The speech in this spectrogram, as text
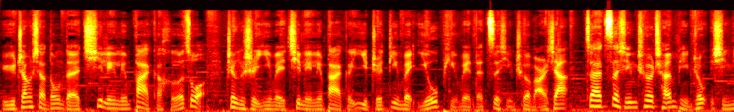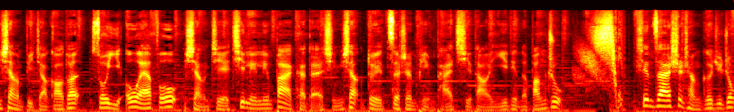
与张向东的700 bike 合作，正是因为700 bike 一直定位有品位的自行车玩家，在自行车产品中形象比较高端，所以 OFO 想借700 bike 的形象对自身品牌起到一定的帮助。现在市场格局中，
